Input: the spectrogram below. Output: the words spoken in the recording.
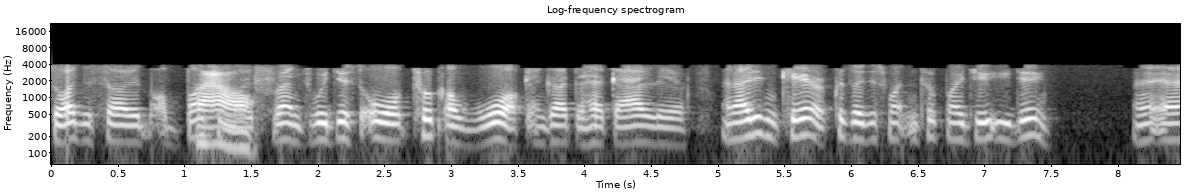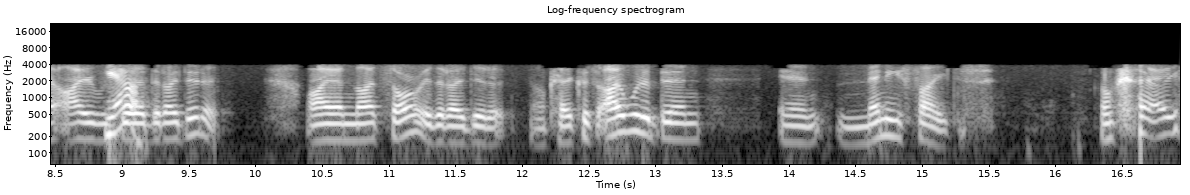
So I decided a bunch Wow. of my friends, we just all took a walk and got the heck out of there. And I didn't care because I just went and took my GED. And I was Yeah. glad that I did it. I am not sorry that I did it, okay? Because I would have been in many fights, okay?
